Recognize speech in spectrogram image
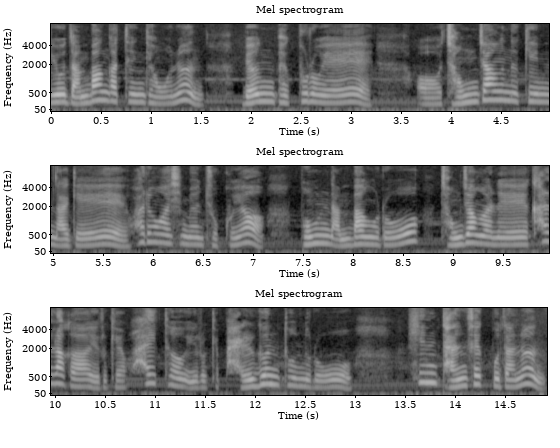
요 남방 같은 경우는 면 100%의 어, 정장 느낌 나게 활용하시면 좋고요. 봄 남방으로 정장 안에 컬러가 이렇게 화이트 이렇게 밝은 톤으로 흰 단색보다는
